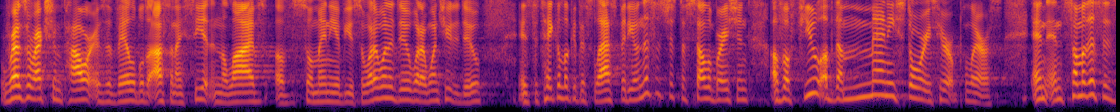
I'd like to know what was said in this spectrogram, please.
resurrection power is available to us, and I see it in the lives of so many of you. So, what I want to do, what I want you to do, is to take a look at this last video. And this is just a celebration of a few of the many stories here at Polaris. And, and some of this is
